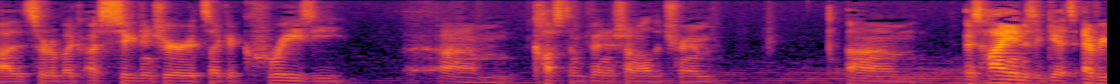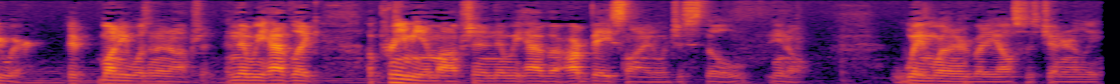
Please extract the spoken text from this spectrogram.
uh, it's sort of like a signature. It's like a crazy um, custom finish on all the trim. Um, as high end as it gets everywhere. If money wasn't an option, and then we have like a premium option, and then we have our baseline, which is still you know way more than everybody else's generally.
